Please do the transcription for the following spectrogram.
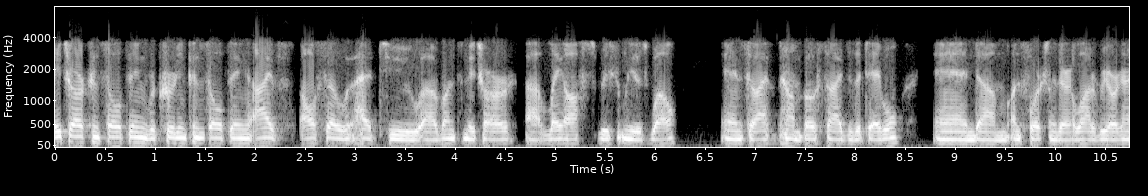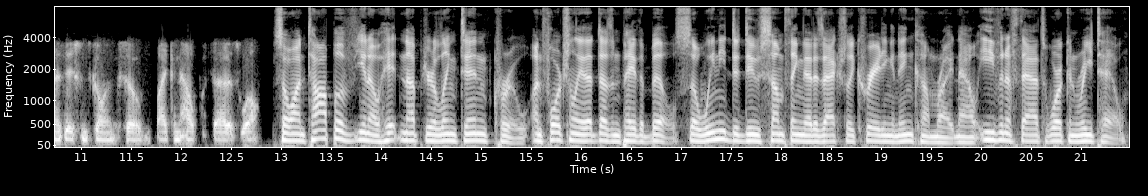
HR consulting, recruiting consulting. I've also had to uh, run some HR uh, layoffs recently as well, and so I've been on both sides of the table. And um, unfortunately, there are a lot of reorganizations going, so I can help with that as well. So on top of you know hitting up your LinkedIn crew, unfortunately that doesn't pay the bills. So we need to do something that is actually creating an income right now, even if that's working retail.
